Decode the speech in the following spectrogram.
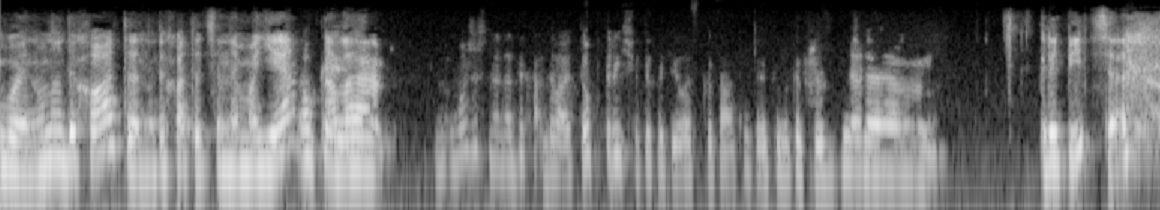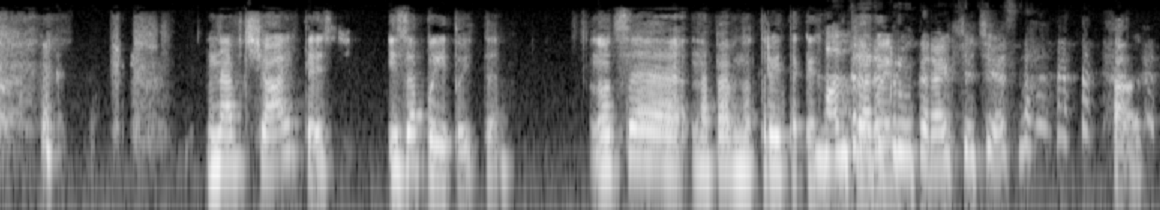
Ой, ну надихати, надихати це не моє, Окей. але Можеш не надихати. Давай, топ-3, що ти хотіла сказати. Я тебе так вже ем, кріпіться, навчайтесь і запитуйте. Ну, це, напевно, три таких Мантра рекрутера, якщо чесно.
